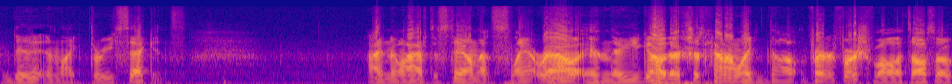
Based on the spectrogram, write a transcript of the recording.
Did it in like three seconds. I know I have to stay on that slant route, and there you go. That's just kind of like first of all, it's also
